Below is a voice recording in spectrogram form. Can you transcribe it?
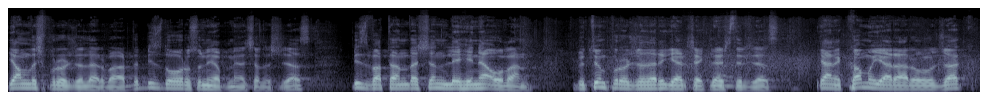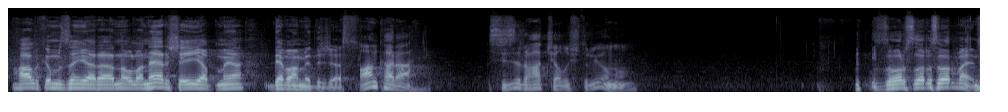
Yanlış projeler vardı. Biz doğrusunu yapmaya çalışacağız. Biz vatandaşın lehine olan bütün projeleri gerçekleştireceğiz. Yani kamu yararı olacak, halkımızın yararına olan her şeyi yapmaya devam edeceğiz. Ankara sizi rahat çalıştırıyor mu? Zor soru sormayın.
